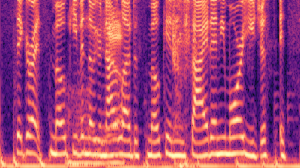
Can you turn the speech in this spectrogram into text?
cigarette smoke, even though you're not yeah. allowed to smoke inside anymore. You just, it's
